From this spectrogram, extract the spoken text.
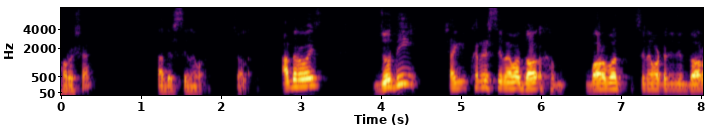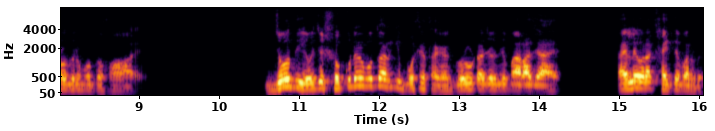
ভরসা তাদের সিনেমা চলা আদারওয়াইজ যদি শাকিব খানের সিনেমা বরবাদ সিনেমাটা যদি দরদের মতো হয়, যদি ওই যে শকুনের মতো আর কি বসে থাকা, গরুটা যদি মারা যায় তাহলে ওরা খাইতে পারবে।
